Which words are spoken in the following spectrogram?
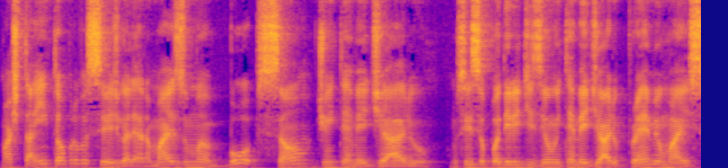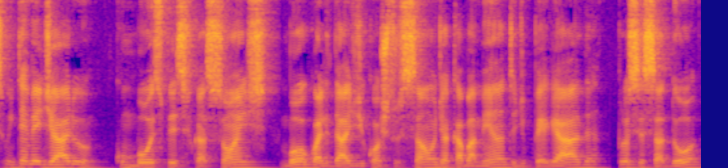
Mas tá aí então para vocês, galera, mais uma boa opção de um intermediário. Não sei se eu poderia dizer um intermediário premium, mas um intermediário com boas especificações, boa qualidade de construção, de acabamento, de pegada, processador,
